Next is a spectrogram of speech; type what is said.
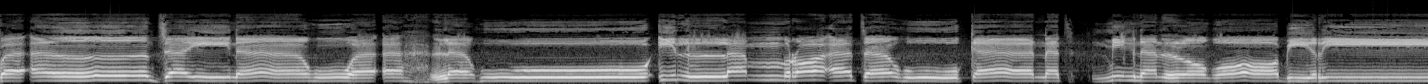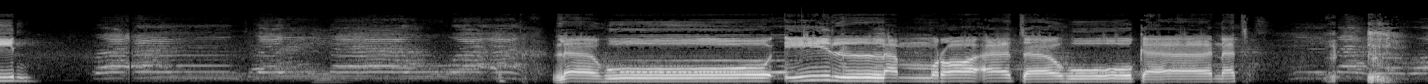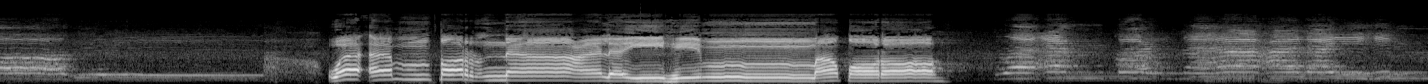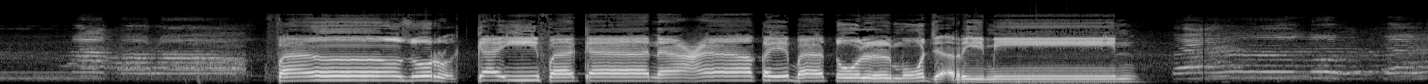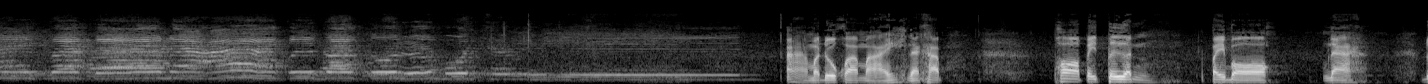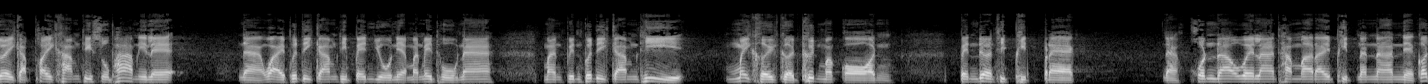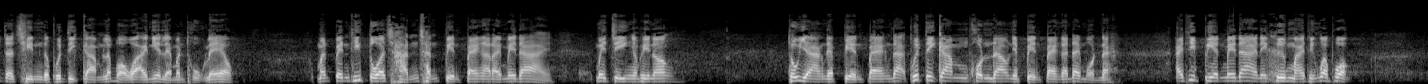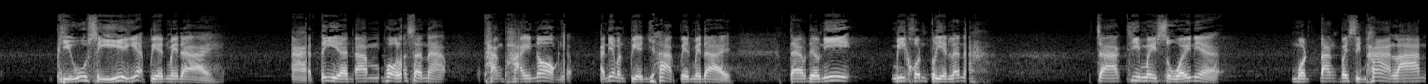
فأنجيناه وأهله إلا امرأته كانت من الغابرين. له إلا امرأته كانت وأمطرنا عليهم مطرا. وأمطرنا عليهم مطرا. فانظر كيف كان عاقبة المجرمين. อ่ามาดูความหมายนะครับ พ่อไปเตือนไปบอกนะ ด้วยกับถ้อยคำที่สุภาพนี่แหละนะว่าไอพฤติกรรมที่เป็นอยู่เนี่ย มันไม่ถูกนะ มันเป็นพฤติกรรมที่ไม่เคยเกิดขึ้นมาก่อน เป็นเรื่องที่ผิดแปลกนะคนเราเวลาทำอะไรผิดนานๆ เนี่ย ก็จะชินกับพฤติกรรม แล้วบอกว่าไอ้นี่แหละมันถูกแล้ว มันเป็นที่ตัวฉันฉันเปลี่ยนแปลงอะไรไม่ได้ ไม่จริงอะพี่น้อง ทุกอย่างเนี่ยเปลี่ยนแปลงได้ พฤติกรรมคนเราเนี่ยเปลี่ยนแปลงกันได้หมดนะไอ้ที่เปลี่ยนไม่ได้เนี่ยคือ หมายถึงว่าพวกผิวสีอย่างเงี้ยเปลี่ยนไม่ได้ อ่าเตี้ยดำพวกลักษณะทางภายนอกเนี่ย อันนี้มันเปลี่ยนยากเปลี่ยนไม่ได้ แต่เดี๋ยวนี้มีคนเปลี่ยนแล้วนะจากที่ไม่สวยเนี่ย หมดตังไปสิบห้าล้าน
